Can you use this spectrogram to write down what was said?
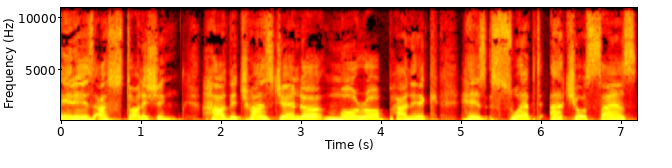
it is astonishing how the transgender moral panic has swept actual science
